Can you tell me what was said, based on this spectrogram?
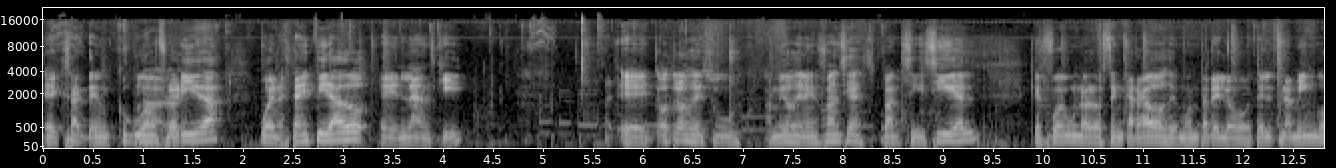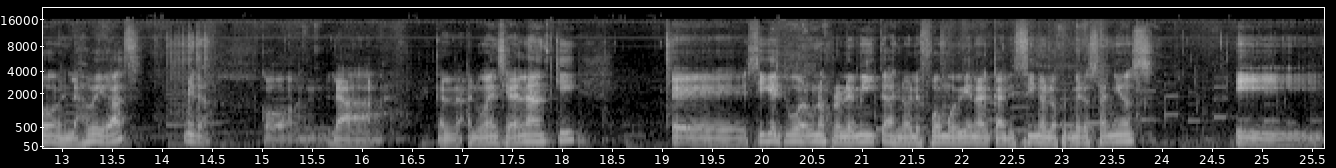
Exacto, en Cuba, en. Florida. Bueno, está inspirado en Lansky. Eh, otros de sus amigos de la infancia es Banksy Siegel, que fue uno de los encargados de montar el Hotel Flamingo en Las Vegas Mira. con la, con la anuencia de Lansky. Eh, Siegel tuvo algunos problemitas, no le fue muy bien al calecino en los primeros años. Y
